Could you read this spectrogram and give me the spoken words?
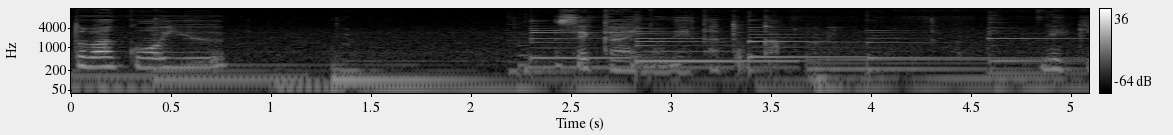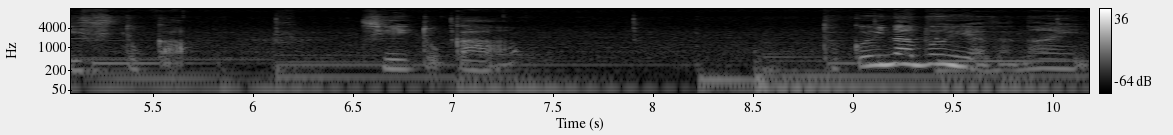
当はこういう世界のネタとか歴史とか地位とか得意な分野じゃないん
